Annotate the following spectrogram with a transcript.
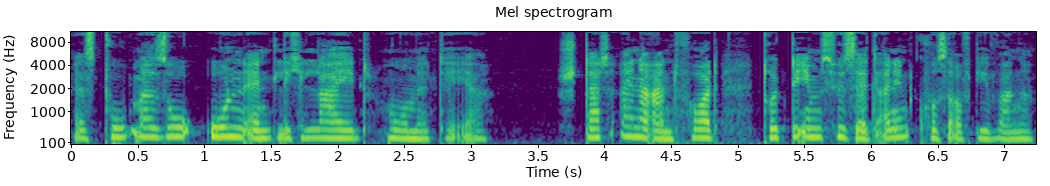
Es tut mir so unendlich leid, murmelte er. Statt einer Antwort drückte ihm Suzette einen Kuss auf die Wange.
